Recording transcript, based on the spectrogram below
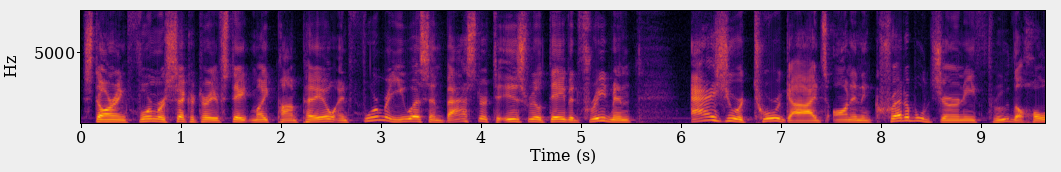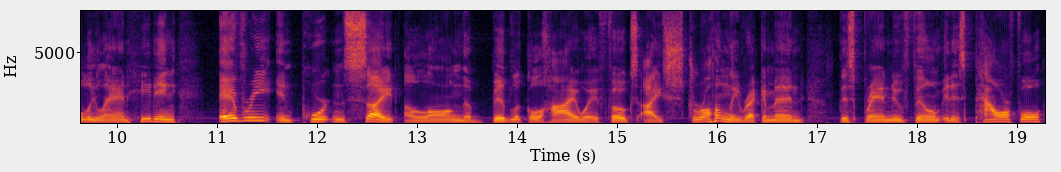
starring former Secretary of State Mike Pompeo and former U.S. Ambassador to Israel David Friedman as your tour guides on an incredible journey through the Holy Land, hitting every important site along the biblical highway. Folks, I strongly recommend this brand new film. It is powerful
